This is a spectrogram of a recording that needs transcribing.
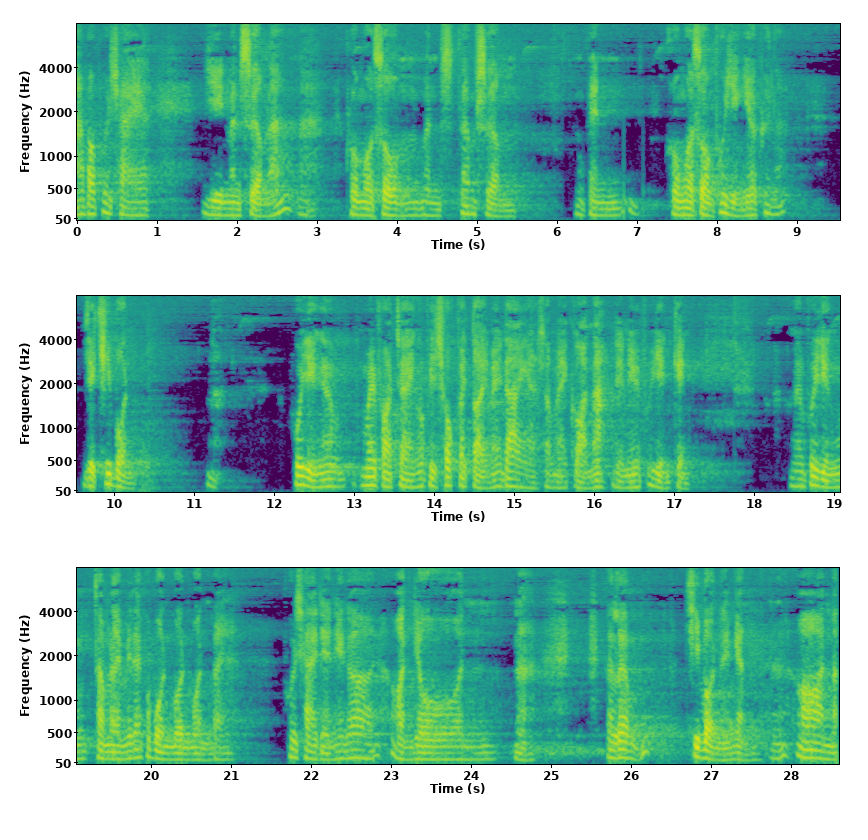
นะ เพราะผู้ชายยีนมันเสื่อมแล้วนะโครโมโซมมันเริ่มเสื่อม มันเป็นโครโมโซมผู้หญิงเยอะขึ้นแล้ว อย่าขี้บ่นผู้หญิงไม่พอใจก็ไปชกไปต่อยไม่ได้ไงสมัยก่อนนะเดี๋ยวนี้ผู้หญิงเก่งงั้นผู้หญิงทำอะไรไม่ได้ก็บน่นบ่นบ่นไป ผู้ชายเดี๋ยวนี้ก็อ่อนโยนนะก็เริ่มขี้บ่นเหมือนกันอ้อนร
